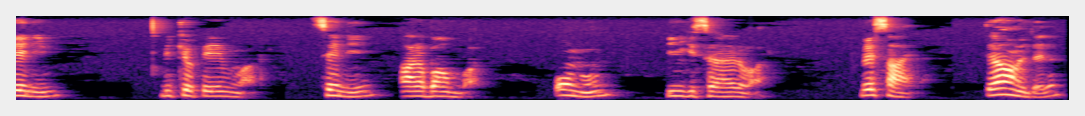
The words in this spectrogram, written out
benim bir köpeğim var. Senin araban var. Onun bilgisayarı var. Vesaire. Devam edelim.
